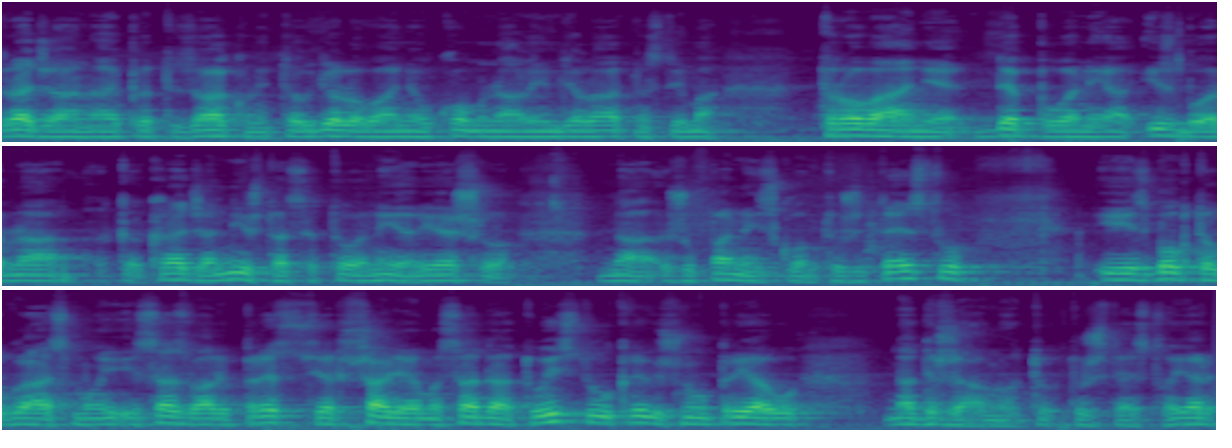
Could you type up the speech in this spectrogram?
građana i protizakonitog djelovanja u komunalnim djelatnostima, trovanje, deponija, izborna krađa, ništa se to nije riješilo na županijskom tužiteljstvu i zbog toga smo i sazvali presuć jer šaljemo sada tu istu krivičnu prijavu na državno tužiteljstvo, jer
